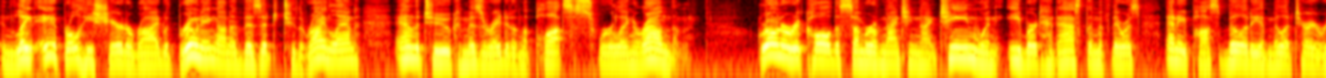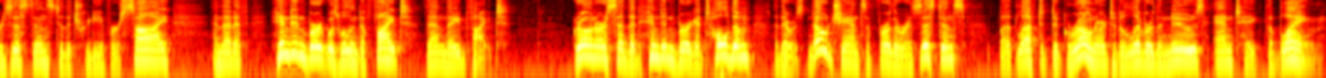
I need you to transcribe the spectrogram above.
In late April, he shared a ride with Brüning on a visit to the Rhineland, and the two commiserated on the plots swirling around them. Groener recalled the summer of 1919 when Ebert had asked them if there was any possibility of military resistance to the Treaty of Versailles, and that if Hindenburg was willing to fight, then they'd fight. Groener said that Hindenburg had told him that there was no chance of further resistance, but left it to Groener to deliver the news and take the blame.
